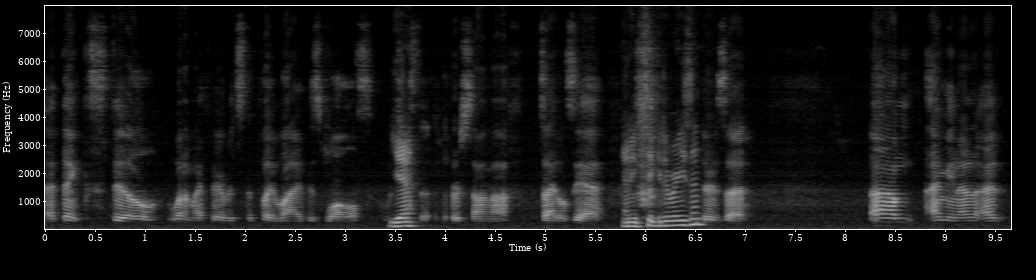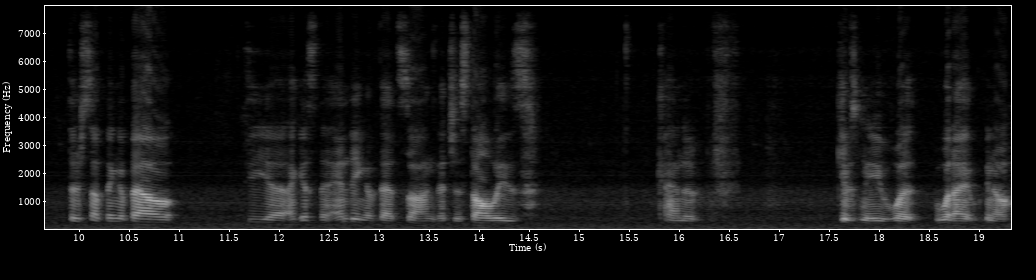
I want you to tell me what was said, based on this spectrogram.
I think still one of my favorites to play live is Walls, which Yeah. is the, the first song off Tidals. Yeah, Any particular reason? there's a um I mean I, I there's something about the uh, I guess the ending of that song that just always kind of gives me what what I you know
